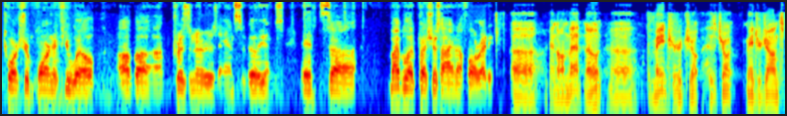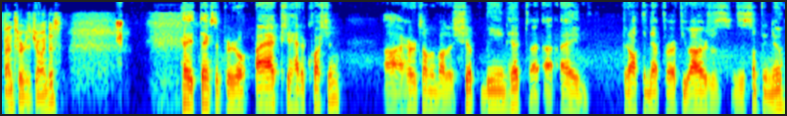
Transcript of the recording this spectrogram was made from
torture porn, if you will, of uh, prisoners and civilians. It's uh, my blood pressure is high enough already. Uh, and on that note, uh, the major jo- has joined. Major John Spencer has joined us. Hey, thanks, Imperius. I actually had a question. Uh, I heard something about a ship being hit. I, I, been off the net for a few hours. Was is this something new?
